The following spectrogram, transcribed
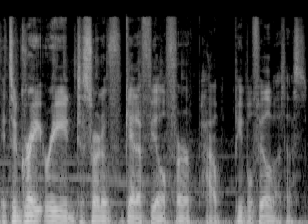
it's a great read to sort of get a feel for how people feel about this.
